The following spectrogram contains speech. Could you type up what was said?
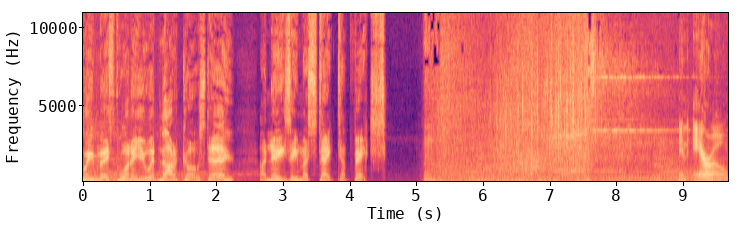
we missed one of you at Narcos, eh? An easy mistake to fix. An arrow.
